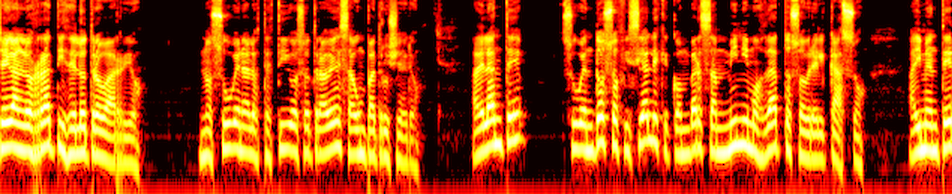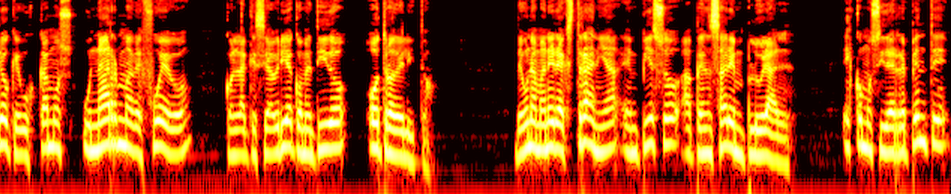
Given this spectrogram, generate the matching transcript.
Llegan los ratis del otro barrio. Nos suben a los testigos otra vez a un patrullero. Adelante suben dos oficiales que conversan mínimos datos sobre el caso. Ahí me entero que buscamos un arma de fuego con la que se habría cometido otro delito. De una manera extraña empiezo a pensar en plural. Es como si de repente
